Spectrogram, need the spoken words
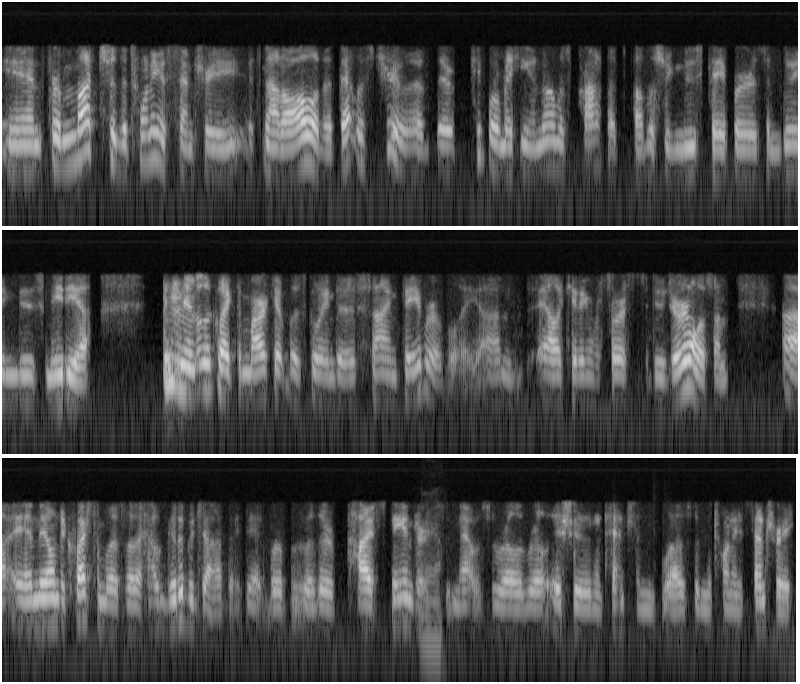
And for much of the 20th century, if not all of it, that was true. Uh, there, people were making enormous profits publishing newspapers and doing news media. it looked like the market was going to sign favorably on allocating resources to do journalism. Uh, and the only question was whether how good of a job they did. Were, were there high standards? Yeah. And that was the real, real issue and attention was in the 20th century.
